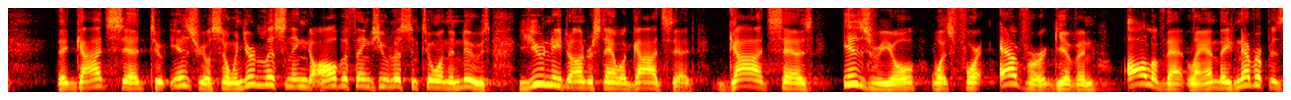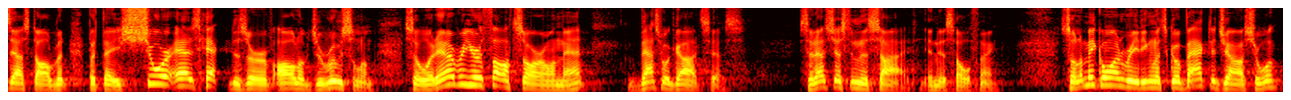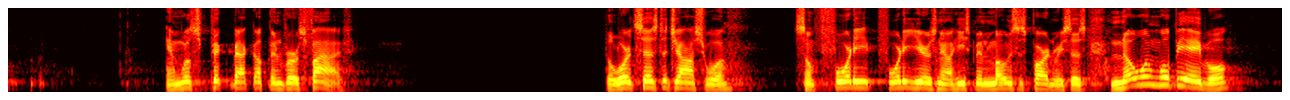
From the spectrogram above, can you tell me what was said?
that God said to Israel. So when you're listening to all the things you listen to on the news, you need to understand what God said. God says Israel was forever given all of that land. They've never possessed all of it, but they sure as heck deserve all of Jerusalem. So whatever your thoughts are on that, that's what God says. So that's just an aside in this whole thing. So let me go on reading. Let's go back to Joshua, and we'll pick back up in verse 5. The Lord says to Joshua, some 40, 40 years now, he's been Moses' partner. He says, No one will be able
